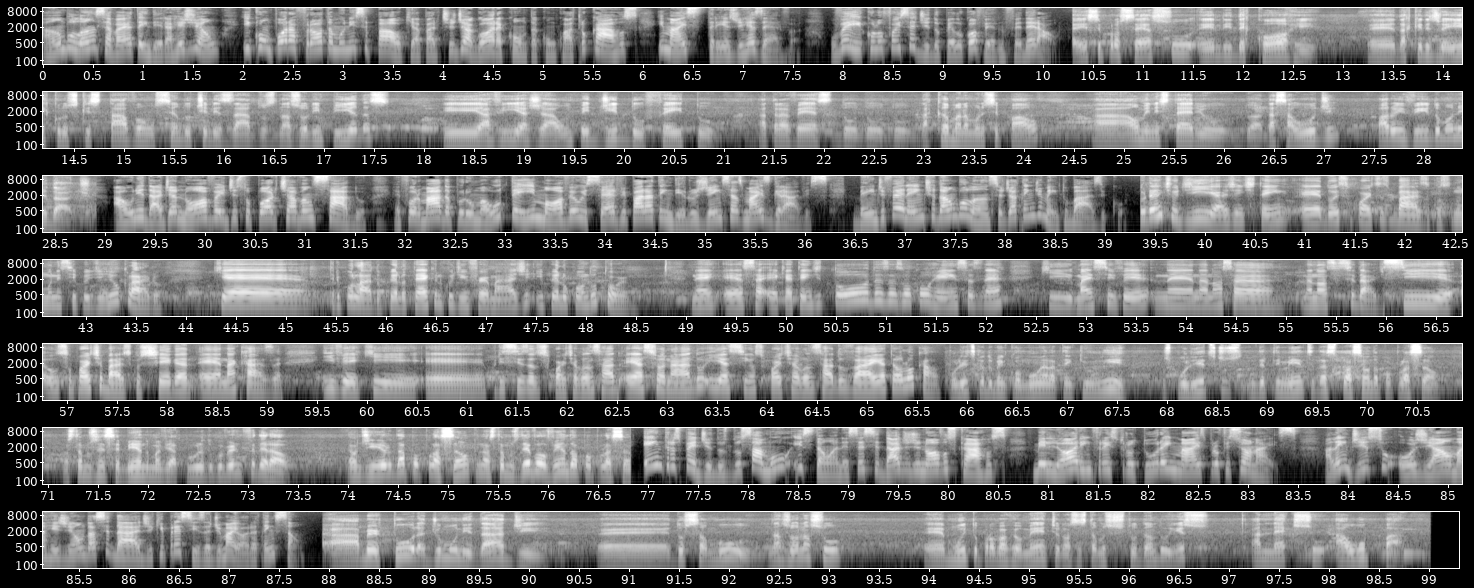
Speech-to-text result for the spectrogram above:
A ambulância vai atender a região e compor a frota municipal, que a partir de agora conta com quatro carros e mais três de reserva. O veículo foi cedido pelo governo federal. Esse processo ele decorre é, daqueles veículos que estavam sendo utilizados nas Olimpíadas e havia já um pedido feito através do, do, do, da Câmara Municipal ao Ministério da Saúde para o envio de uma unidade. A unidade é nova e de suporte avançado. É formada por uma UTI móvel e serve para atender urgências mais graves, bem diferente da ambulância de atendimento básico. Durante o dia, a gente tem é, dois suportes básicos no município de Rio Claro, que é tripulado pelo técnico de enfermagem e pelo condutor. Né? Essa é que atende todas as ocorrências né, que mais se vê né, na, nossa, na nossa cidade. Se o suporte básico chega é, na casa e vê que é, precisa do suporte avançado, é acionado e assim o suporte avançado vai até o local. A política do bem comum ela tem que unir os políticos em detrimento da situação da população. Nós estamos recebendo uma viatura do governo federal é um dinheiro da população que nós estamos devolvendo à população. Pedidos do SAMU estão a necessidade de novos carros, melhor infraestrutura e mais profissionais. Além disso, hoje há uma região da cidade que precisa de maior atenção. A abertura de uma unidade é, do SAMU na Zona Sul. É, muito provavelmente nós estamos estudando isso, anexo à UPA,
